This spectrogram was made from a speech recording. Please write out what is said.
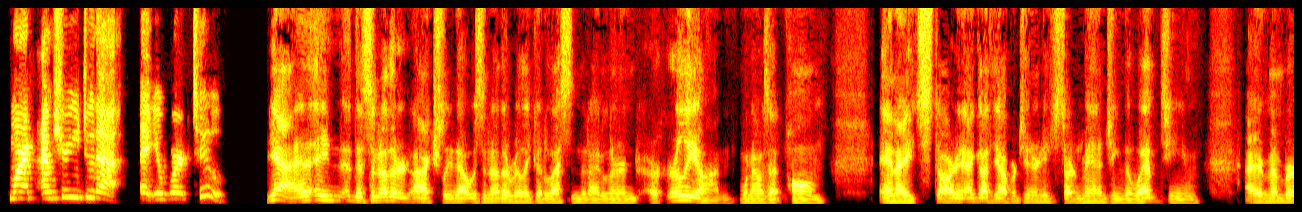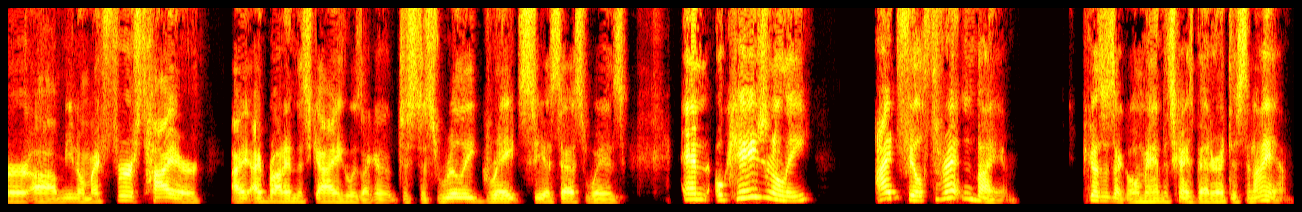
Mark i'm sure you do that at your work too. Yeah and, and that's another actually that was another really good lesson that i learned er, early on when i was at palm and I started. I got the opportunity to start managing the web team. I remember, um, you know, my first hire. I, I brought in this guy who was like a just this really great CSS whiz, and occasionally, I'd feel threatened by him because it's like, oh man, this guy's better at this than I am.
